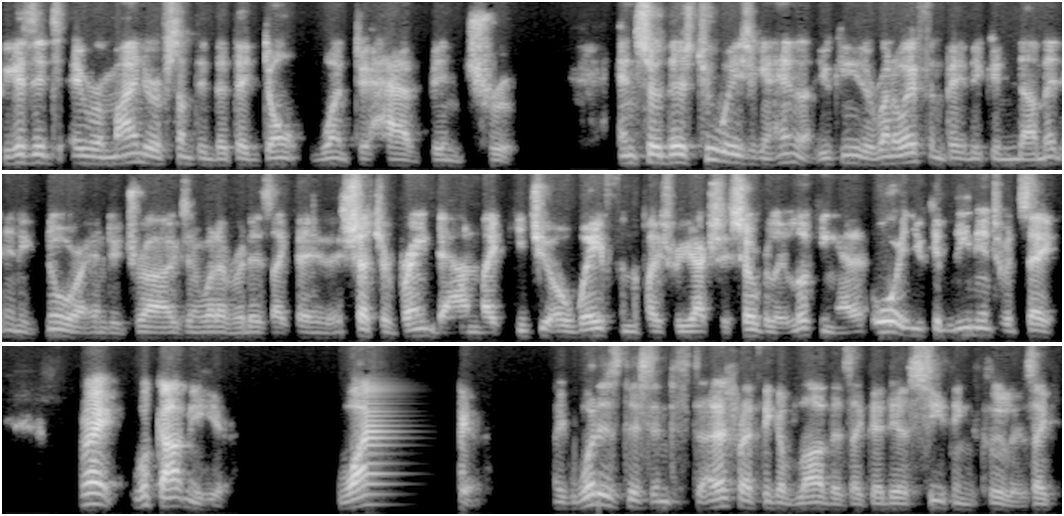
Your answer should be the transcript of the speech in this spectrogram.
because it's a reminder of something that they don't want to have been true. And so there's two ways you can handle it. You can either run away from the pain, you can numb it and ignore it and do drugs and whatever it is, like they, they shut your brain down, like get you away from the place where you're actually soberly looking at it. Or you could lean into it and say, all right, what got me here? Why here? Like, what is this? And that's what I think of love is like the idea of see things clearly. It's like,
